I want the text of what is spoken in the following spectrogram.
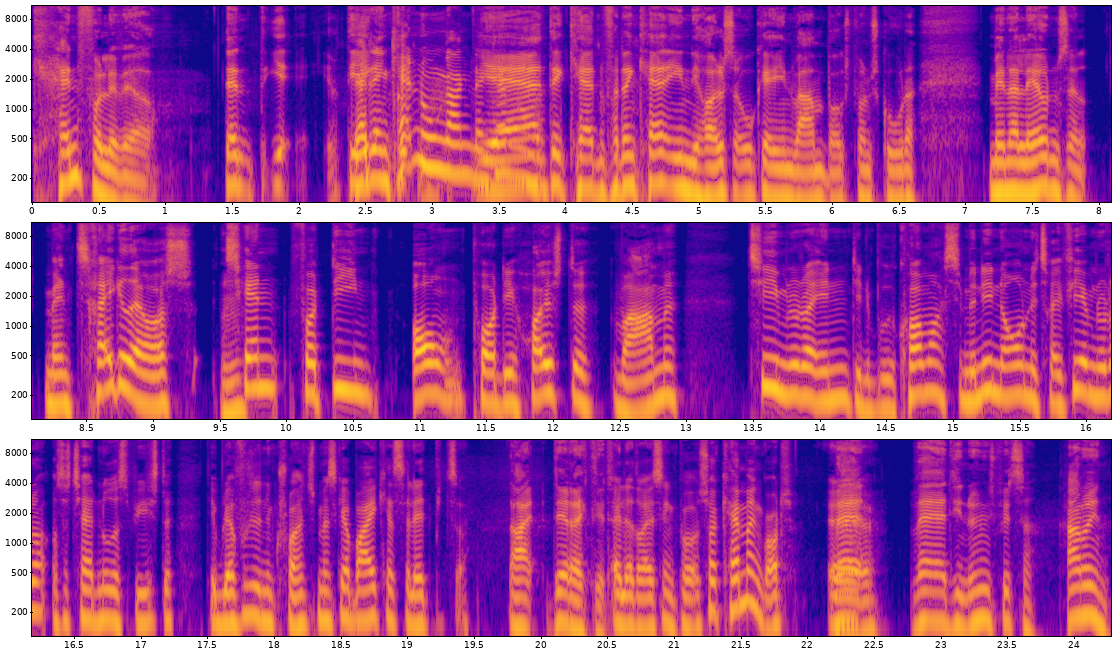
kan få leveret. Den, ja, det er Ja, ikke den kan nogle gange, den kan ja, gange. det kan den, for den kan egentlig holde sig okay i en varmeboks på en scooter. Men at lave den selv, Men tricket er også, mm. tænd for din ovn på det højeste varme 10 minutter inden din bud kommer. Smid den ind i ovnen i 3-4 minutter, og så tag den ud og spise det. Det bliver fuldstændig crunch. Man skal bare ikke have salatpizza nej, det er rigtigt. eller dressing på. Så kan man godt. Hvad, Øh, hvad er din yndlingspizza? Har du en?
